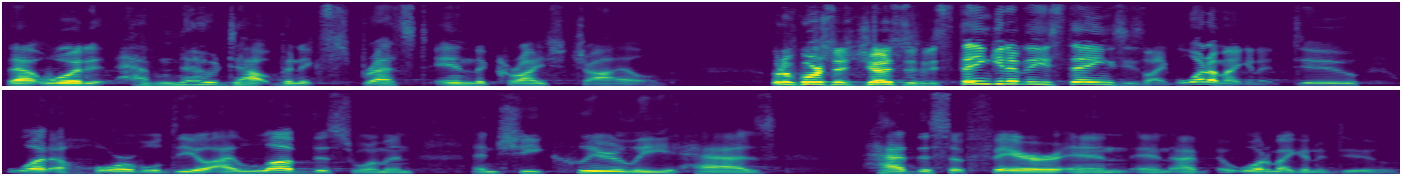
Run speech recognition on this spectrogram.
that would have no doubt been expressed in the Christ child. But of course, as Joseph is thinking of these things, he's like, What am I going to do? What a horrible deal. I love this woman, and she clearly has had this affair, and, and I've, what am I going to do?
